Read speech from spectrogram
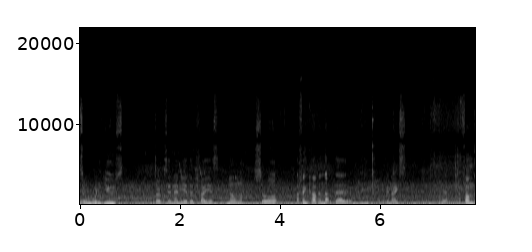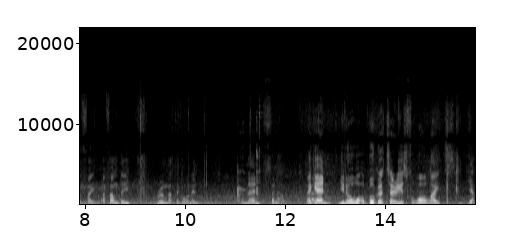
so we wouldn't use dogs in any of the fires. no, no. So I think having that there it would be would be nice. Yeah, I found the fire. I found the room that they're going in. And then for now. for now. Again, you know what a bugger Terry is for wall lights. Yeah.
